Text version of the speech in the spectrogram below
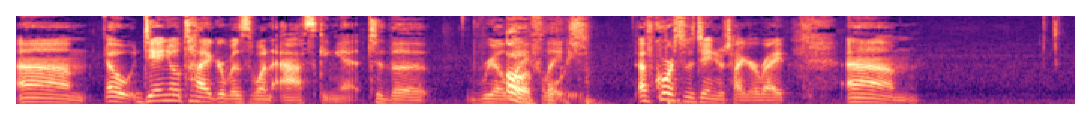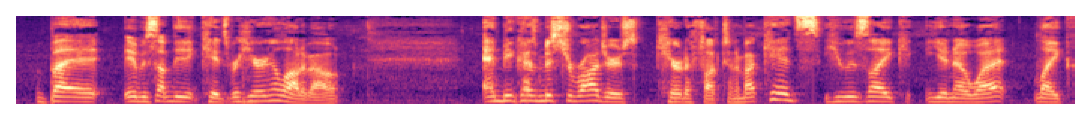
Um, oh, Daniel Tiger was the one asking it to the real Oh, life of lady. course. Of course, it was Daniel Tiger, right? Um, but it was something that kids were hearing a lot about. And because Mr. Rogers cared a fuck ton about kids, he was like, you know what? Like,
